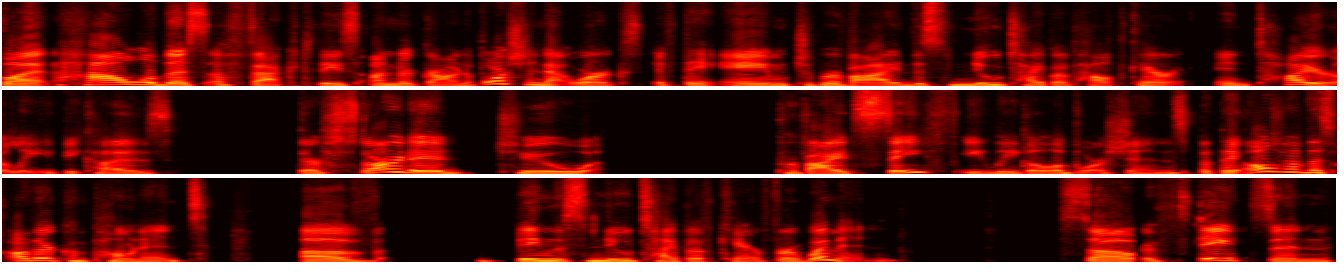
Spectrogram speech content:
But how will this affect these underground abortion networks if they aim to provide this new type of healthcare entirely? Because they're started to provide safe illegal abortions, but they also have this other component of being this new type of care for women. So if states and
